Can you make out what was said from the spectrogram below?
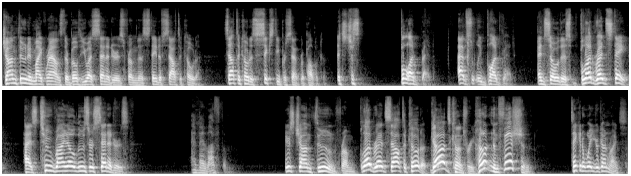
John Thune and Mike Rounds, they're both U.S. senators from the state of South Dakota. South Dakota is 60% Republican. It's just blood red, absolutely blood red. And so this blood red state has two rhino loser senators, and they love them. Here's John Thune from blood red South Dakota, God's country, hunting and fishing, taking away your gun rights.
